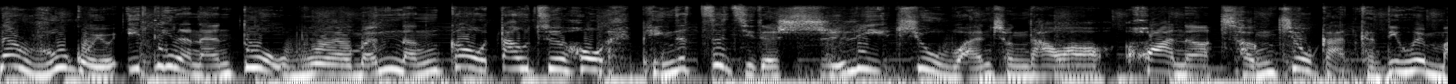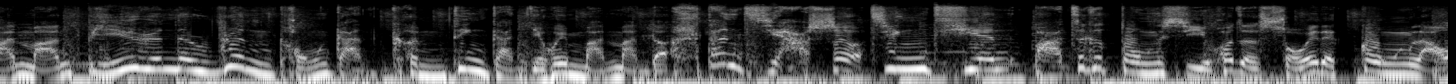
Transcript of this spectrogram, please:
那如果有一定的难度，我们能够到最后凭着自己的实力去完成它的话呢，成就感肯定会满满，别人的认同感、肯定感也会满满的。但假设今天把这个东西或者所谓的功劳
